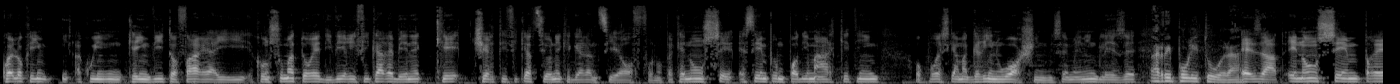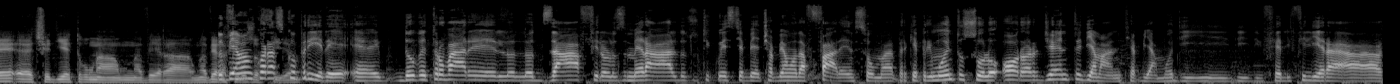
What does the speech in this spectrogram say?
Quello che, a cui che invito a fare ai consumatori è di verificare bene che certificazioni e che garanzie offrono, perché se- è sempre un po' di marketing, oppure si chiama greenwashing, mi sembra in inglese, a ripulitura Esatto, e non sempre eh, c'è dietro una, una vera, una vera Dobbiamo filosofia. ancora scoprire eh, dove trovare lo, lo zaffiro, lo smeraldo, tutti questi abbi- ci abbiamo da fare, insomma, perché per il momento solo oro, argento e diamanti abbiamo di, di- di filiera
